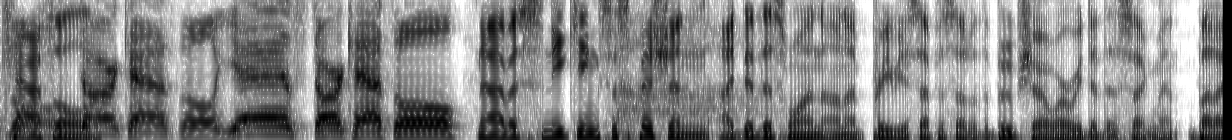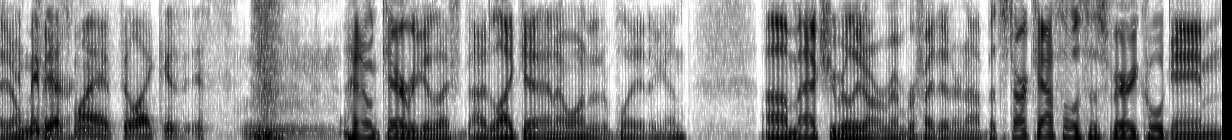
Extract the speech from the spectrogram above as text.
Castle. Castle. Star Castle. Yes, Star Castle. Now I have a sneaking suspicion. I did this one on a previous episode of the Boop Show where we did this segment, but I don't. And maybe care. that's why I feel like it's, it's mm, I don't care because I, I like it and I wanted to play it again. Um, I actually really don't remember if I did or not. But Star Castle was this very cool game.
